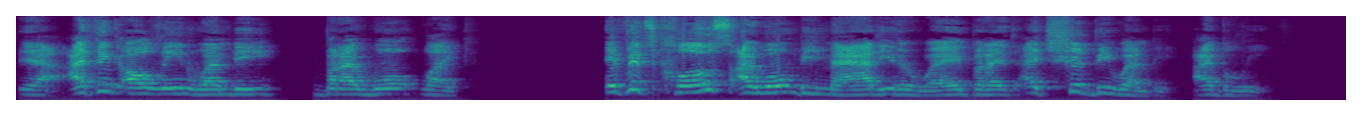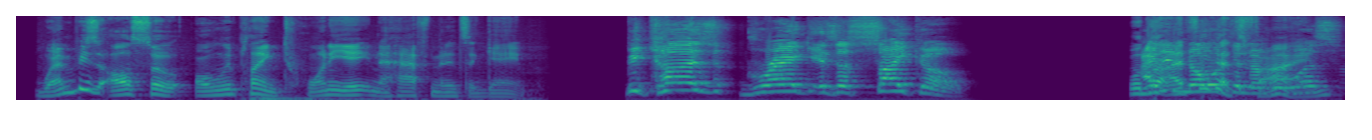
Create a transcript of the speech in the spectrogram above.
yeah, I think I'll lean Wemby, but I won't like. If it's close, I won't be mad either way, but I, it should be Wemby, I believe. Wemby's also only playing 28 and a half minutes a game. Because Gregg is a psycho. Well, I didn't know think what the number fine, was.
